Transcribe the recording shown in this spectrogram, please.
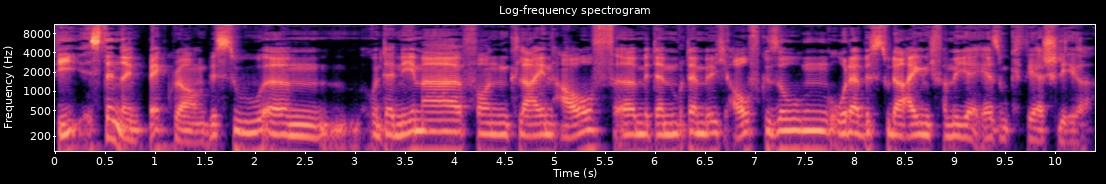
Wie ist denn dein Background? Bist du ähm, Unternehmer von klein auf äh, mit der Muttermilch aufgesogen oder bist du da eigentlich familiär eher so ein Querschläger?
